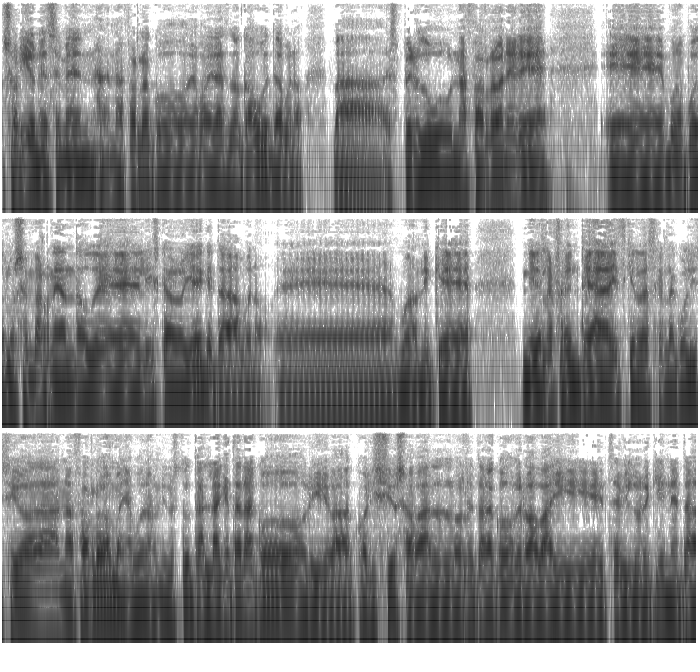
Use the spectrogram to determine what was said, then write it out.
sorionez hemen Nafarroako egoeraz daukagu, eta, bueno, ba, espero dugu Nafarroan ere, e, bueno, Podemosen barnean daude lizkar horiek, eta, bueno, e, bueno, nik nire referentea izquierda ezkerra koalizioa da Nafarroan, baina, bueno, nik uste dut aldaketarako, hori, ba, koalizio zabal horretarako, geroa bai etxe bildurekin, eta,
